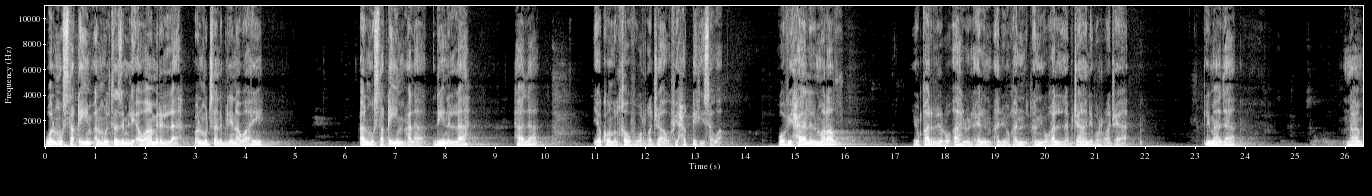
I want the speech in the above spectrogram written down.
والمستقيم الملتزم لأوامر الله والمجتنب لنواهيه المستقيم على دين الله هذا يكون الخوف والرجاء في حقه سواء. وفي حال المرض يقرر أهل العلم أن أن يغلب جانب الرجاء. لماذا؟ نعم.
